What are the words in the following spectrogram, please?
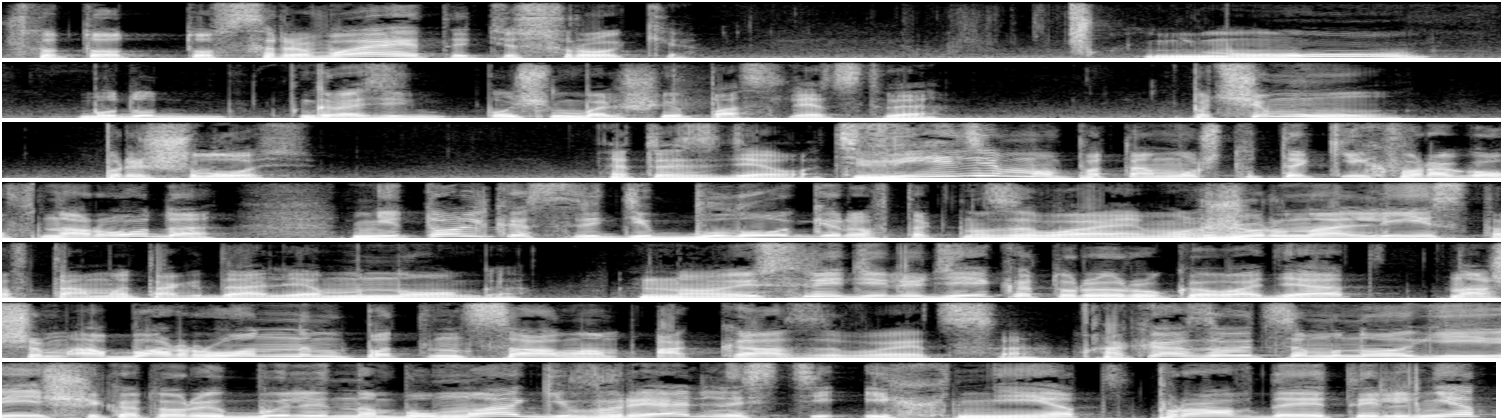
что тот, кто срывает эти сроки, ему будут грозить очень большие последствия. Почему пришлось это сделать? Видимо, потому что таких врагов народа не только среди блогеров, так называемых, журналистов там и так далее много – но и среди людей, которые руководят нашим оборонным потенциалом, оказывается. Оказывается, многие вещи, которые были на бумаге, в реальности их нет. Правда это или нет,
